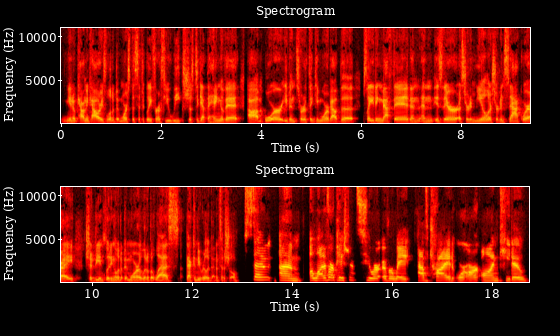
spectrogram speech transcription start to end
you know, counting calories a little bit more specifically for a few weeks just to get the hang of it. Um, or even sort of thinking more about the plating method and and is there a certain meal or certain snack where I should be including a little bit more, a little bit less? That can be really beneficial. So um a lot of our patients who are overweight have tried or are on keto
